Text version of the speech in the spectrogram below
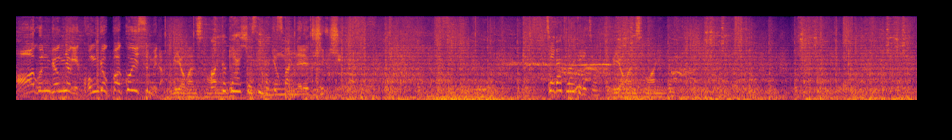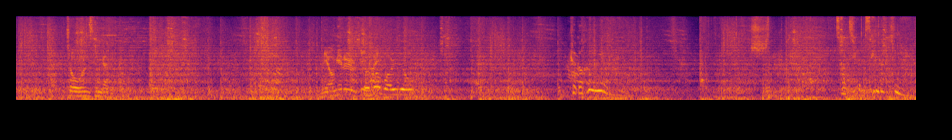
아군 병력이 공격받고 있습니다. 위험한 상황. 어떻게 하실 생각이세요? 명만 내려주십시오. 제가 도와드리죠. 위험한 상황인가? 좋은 생각이다. 명예를 위하여 작업 완료. 그거 흥미로워요. 저 지금 생각 중이에요.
